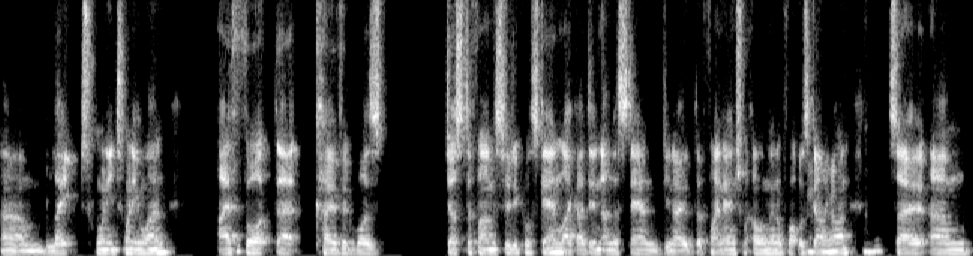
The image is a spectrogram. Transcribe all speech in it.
um, late 2021, I thought that COVID was just a pharmaceutical scam. Like I didn't understand, you know, the financial element of what was going on. Mm-hmm. So um,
